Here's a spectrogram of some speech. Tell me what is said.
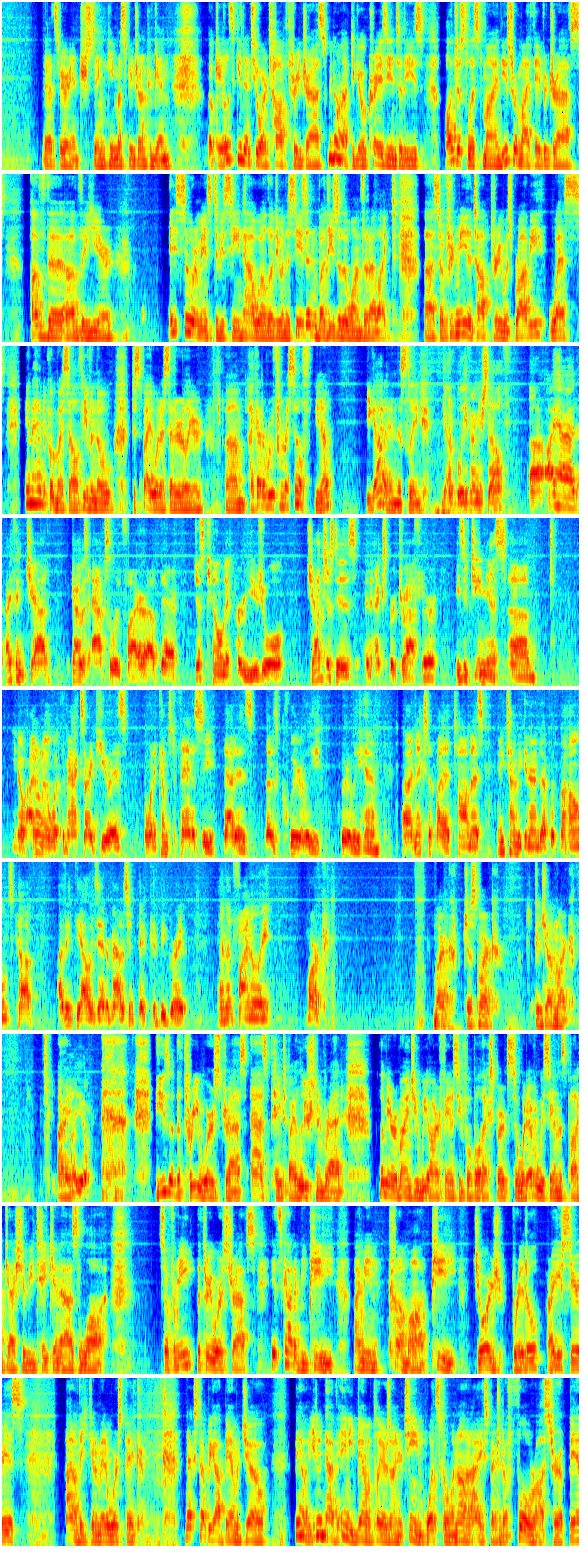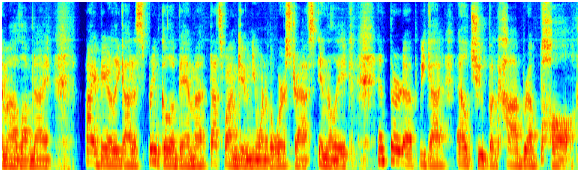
That's very interesting. He must be drunk again. Okay, let's get into our top three drafts. We don't have to go crazy into these. I'll just list mine. These were my favorite drafts of the of the year. It still remains to be seen how well they'll do in the season, but these are the ones that I liked. Uh, so for me, the top three was Robbie, Wes, and I had to put myself, even though, despite what I said earlier, um, I got to root for myself. You know, you got to in this league. You Got to believe in yourself. Uh, I had, I think Chad, guy was absolute fire out there, just killing it per usual. Chad just is an expert drafter. He's a genius. Um, you know, I don't know what the max IQ is, but when it comes to fantasy, that is that is clearly clearly him. Uh, next up, I had Thomas. Anytime you can end up with Mahomes, Kupp, I think the Alexander Mattison pick could be great. And then finally, Mark. Mark, just Mark. Good job, Mark. All How about you? These are the three worst drafts as picked by Lucien and Brad. Let me remind you, we are fantasy football experts, so whatever we say on this podcast should be taken as law. So for me, the three worst drafts, it's got to be Petey. I mean, come on, Petey. George Brittle, are you serious? I don't think you could have made a worse pick. Next up, we got Bama Joe. Bama, you didn't have any Bama players on your team. What's going on? I expected a full roster of Bama alumni. I barely got a sprinkle of Bama. That's why I'm giving you one of the worst drafts in the league. And third up, we got El Chupacabra Paul.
